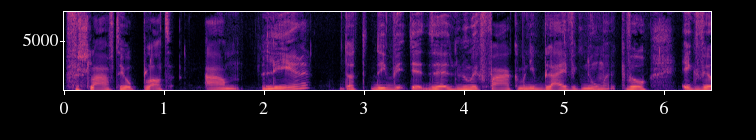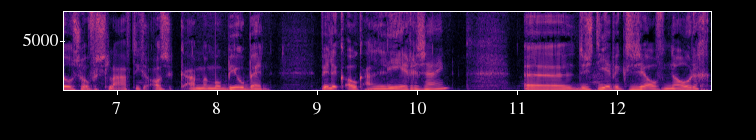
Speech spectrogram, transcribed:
verslaafd heel plat aan leren. Dat, die, die, die noem ik vaker, maar die blijf ik noemen. Ik wil, ik wil zo verslaafd als ik aan mijn mobiel ben, wil ik ook aan leren zijn. Eh, dus die heb ik zelf nodig.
